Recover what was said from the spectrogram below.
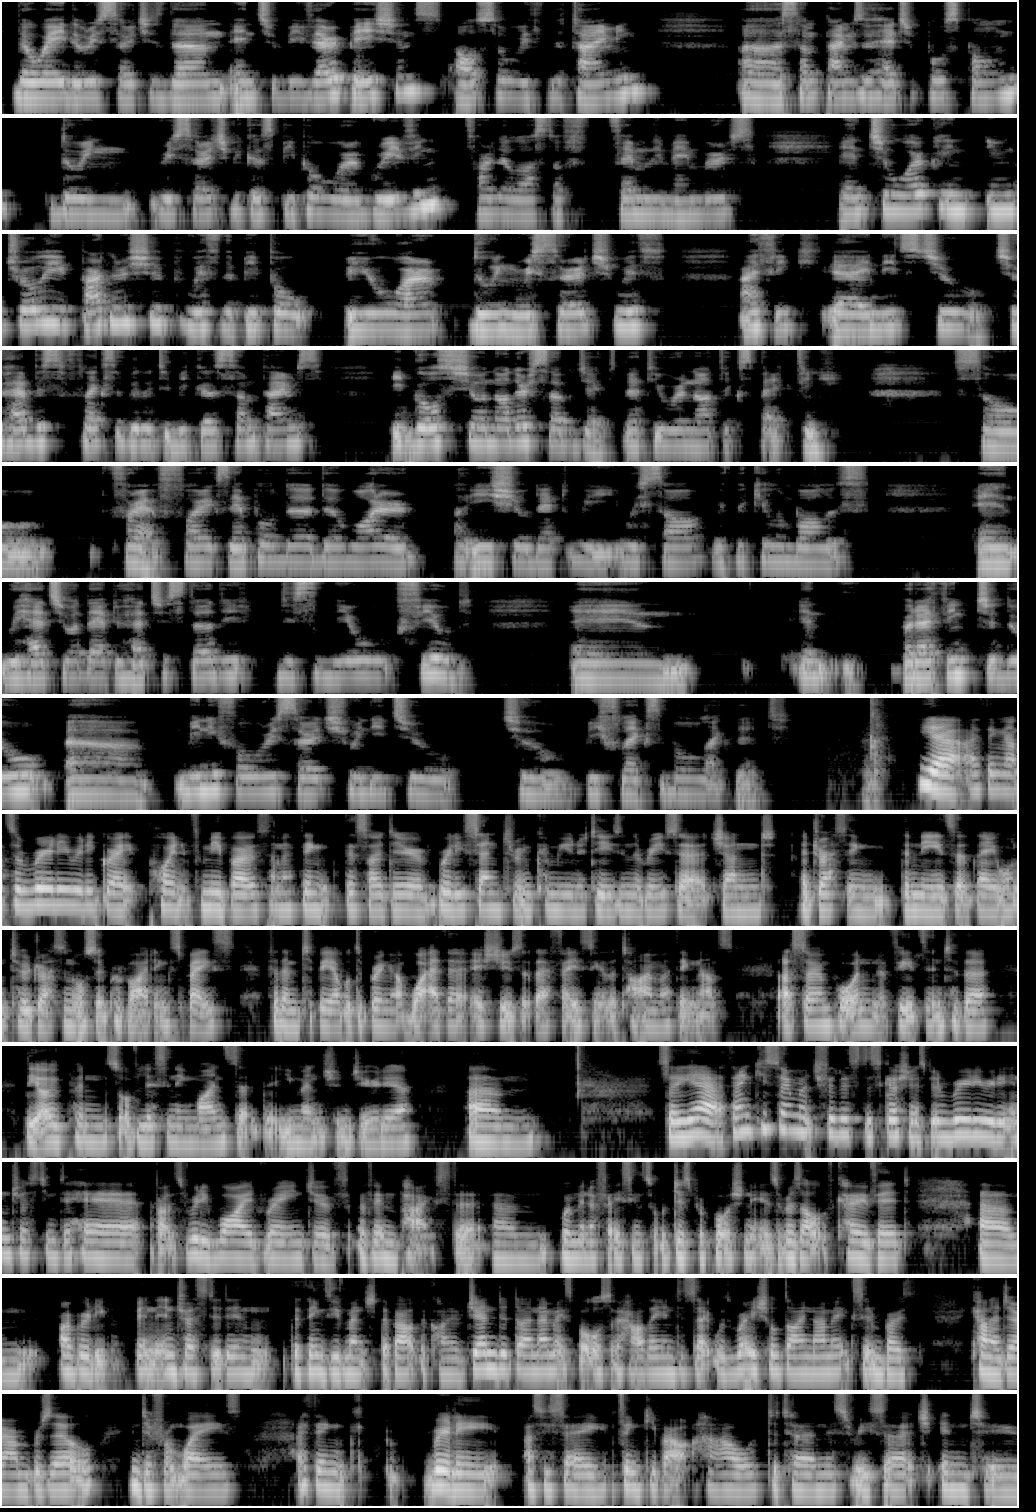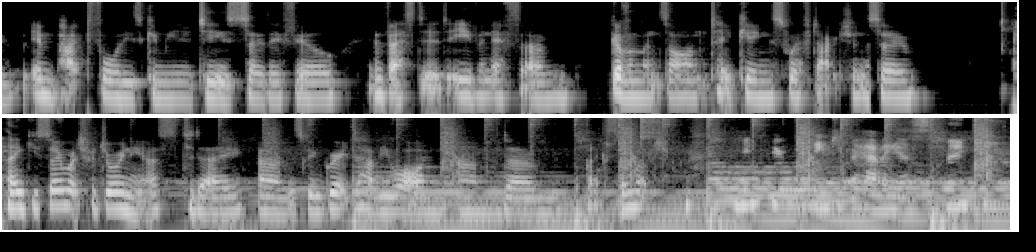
the way the research is done, and to be very patient also with the timing. Uh, sometimes we had to postpone doing research because people were grieving for the loss of family members and to work in, in truly partnership with the people you are doing research with i think uh, it needs to to have this flexibility because sometimes it goes to another subject that you were not expecting. So for for example the the water uh, issue that we we saw with the quilombolas. And we had to adapt we had to study this new field. And and but i think to do uh, meaningful research we need to to be flexible like that yeah, I think that's a really, really great point for me both. And I think this idea of really centering communities in the research and addressing the needs that they want to address and also providing space for them to be able to bring up whatever issues that they're facing at the time. I think that's that's so important. It feeds into the the open sort of listening mindset that you mentioned, Julia. Um, so, yeah, thank you so much for this discussion. It's been really, really interesting to hear about this really wide range of, of impacts that um, women are facing sort of disproportionately as a result of COVID. Um, I've really been interested in the things you've mentioned about the kind of gender dynamics, but also how they intersect with racial dynamics in both Canada and Brazil in different ways. I think really, as you say, thinking about how to turn this research into impact for these communities so they feel invested, even if um, governments aren't taking swift action. So thank you so much for joining us today. Um, it's been great to have you on, and um, thanks so much. Thank you. Thank you for having us. Thank you.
